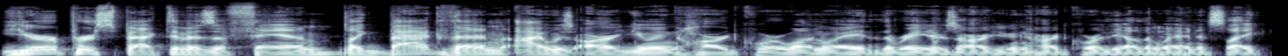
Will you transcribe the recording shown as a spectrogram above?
your perspective as a fan, like back then, I was arguing hardcore one way, the Raiders arguing hardcore the other way, and it's like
